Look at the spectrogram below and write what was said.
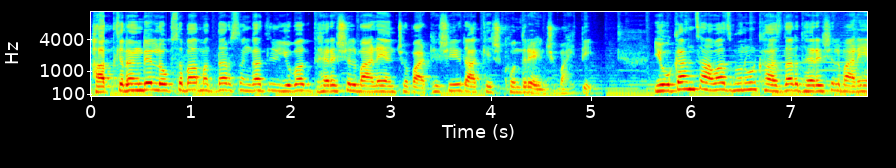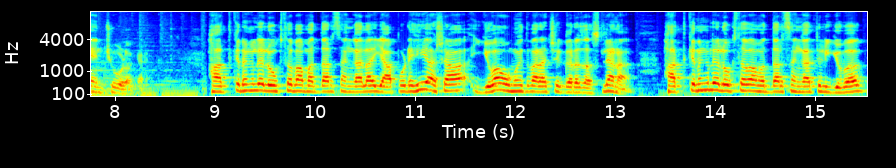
हातकरंगले लोकसभा मतदारसंघातील युवक धैर्यशील माने यांच्या पाठीशी राकेश खोंद्रे यांची माहिती. युवकांचा आवाज म्हणून खासदार धैर्यशील माने यांची ओळख आहे. हातकरंगले लोकसभा मतदारसंघाला यापुढेही अशा युवा उमेदवाराची गरज असल्यानं हातकरंगले लोकसभा मतदारसंघातील युवक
